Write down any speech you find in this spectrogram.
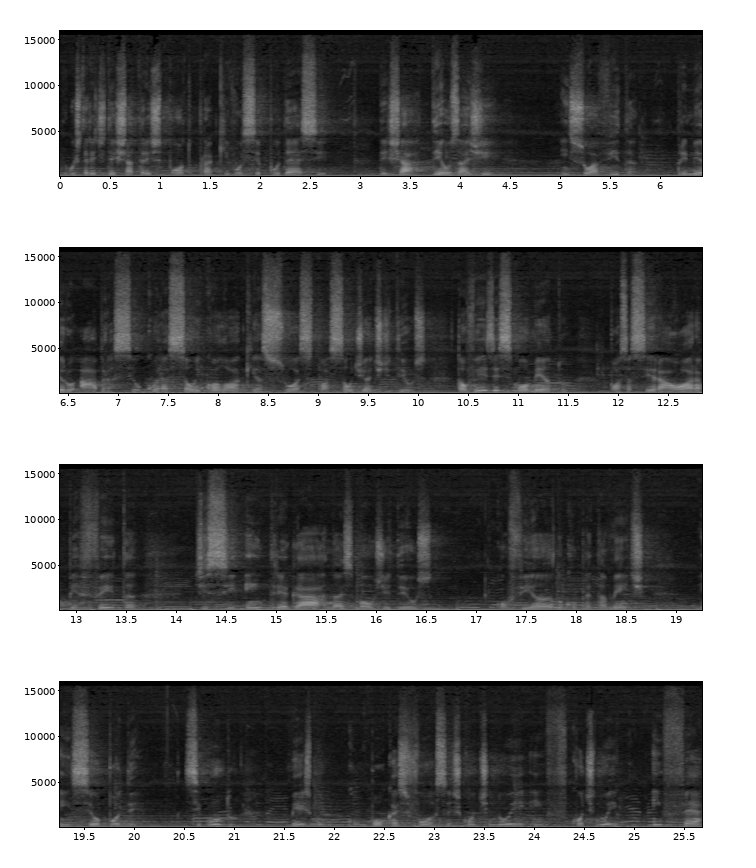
Eu gostaria de deixar três pontos para que você pudesse deixar Deus agir em sua vida. Primeiro, abra seu coração e coloque a sua situação diante de Deus. Talvez esse momento possa ser a hora perfeita de se entregar nas mãos de Deus, confiando completamente em seu poder. Segundo, mesmo com poucas forças, continue em, continue em fé,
